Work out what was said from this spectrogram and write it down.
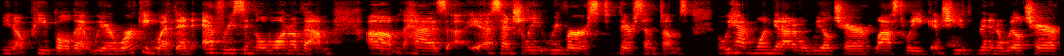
you know people that we are working with and every single one of them um, has uh, essentially reversed their symptoms. We had one get out of a wheelchair last week and she's been in a wheelchair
